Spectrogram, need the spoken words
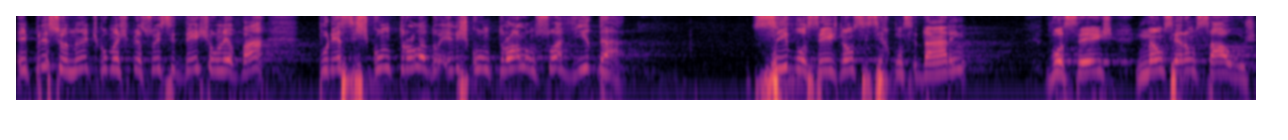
É impressionante como as pessoas se deixam levar por esses controladores, eles controlam sua vida. Se vocês não se circuncidarem, vocês não serão salvos.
